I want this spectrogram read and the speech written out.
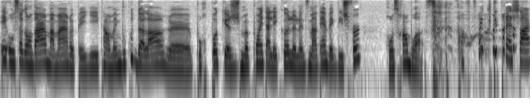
et au secondaire, ma mère a payé quand même beaucoup de dollars euh, pour pas que je me pointe à l'école le lundi matin avec des cheveux rose framboise. ça a coûté très cher.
